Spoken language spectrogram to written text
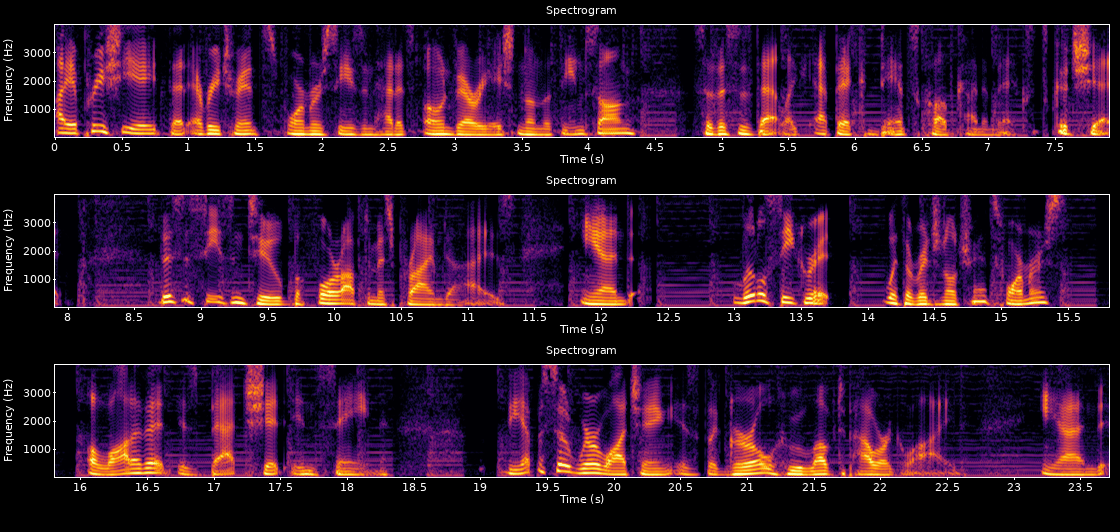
I appreciate that every Transformers season had its own variation on the theme song. So this is that like epic dance club kind of mix. It's good shit. This is season two before Optimus Prime dies. And little secret with original Transformers, a lot of it is batshit insane. The episode we're watching is The Girl Who Loved Powerglide. And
